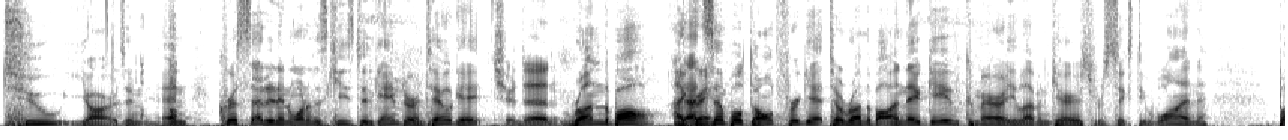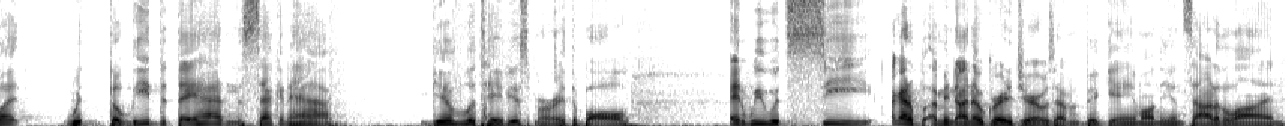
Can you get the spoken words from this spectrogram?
two yards. And and Chris said it in one of his keys to the game during tailgate. Sure did. Run the ball. I That's agree. simple. Don't forget to run the ball. And they gave Kamara 11 carries for 61, but with the lead that they had in the second half, give Latavius Murray the ball, and we would see. I got. I mean, I know Grady Jarrett was having a big game on the inside of the line.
